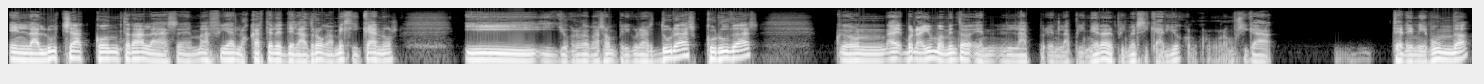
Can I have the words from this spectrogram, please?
en la lucha contra las eh, mafias, los cárteles de la droga mexicanos. Y, yo creo que además son películas duras, crudas. Con, bueno, hay un momento en la, en la primera, en el primer sicario, con, una música tremebunda.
